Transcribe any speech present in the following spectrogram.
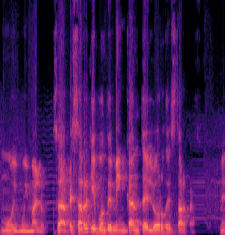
muy, muy malo. O sea, a pesar de que ponte, me encanta el lore de StarCraft. Me,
